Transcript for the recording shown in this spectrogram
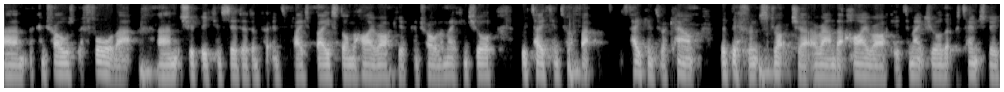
um, the controls before that um, should be considered and put into place based on the hierarchy of control and making sure we take into effect, take into account the different structure around that hierarchy to make sure that potentially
